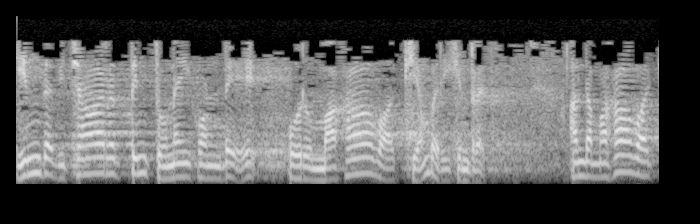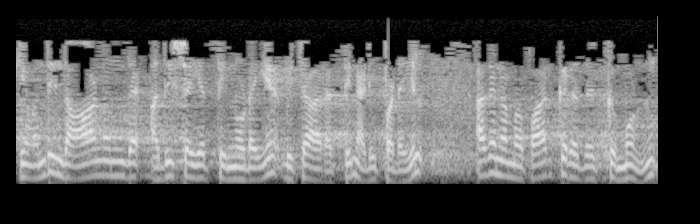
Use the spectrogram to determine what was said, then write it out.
இந்த விசாரத்தின் துணை கொண்டே ஒரு மகா வாக்கியம் வருகின்றது. அந்த மகா வாக்கியம் வந்து இந்த ஆனந்த அதிசயத்தினுடைய விசாரத்தின் அடிப்படையில். அதை நம்ம பார்க்கிறதுக்கு முன்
